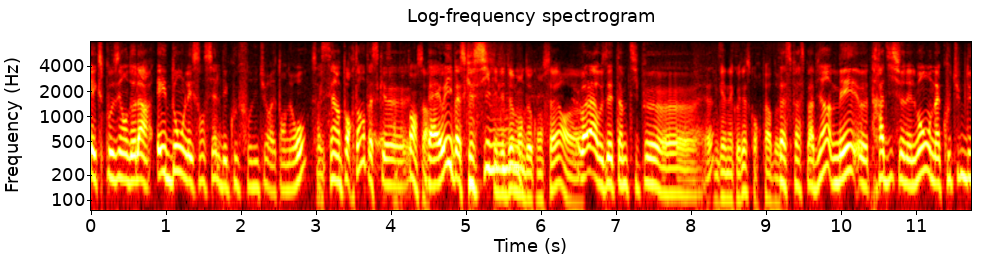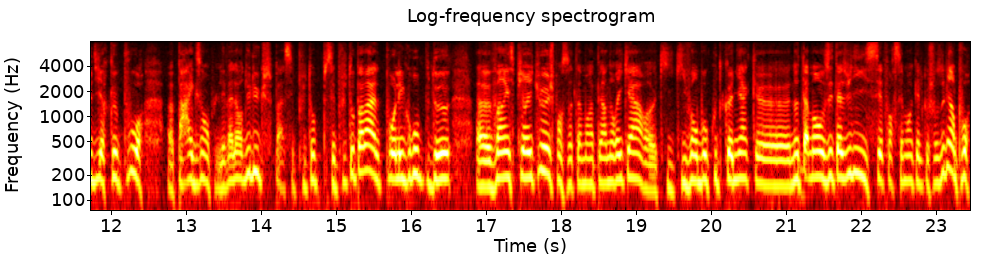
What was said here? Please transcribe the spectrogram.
exposés en dollars et dont l'essentiel des coûts de fourniture est en euros. Ça, c'est important parce que. Important, ça. Bah oui, parce que si, vous. les deux mondes de concert. Euh, voilà, vous êtes un petit peu. Euh, on gagne à côté ce qu'on repère de Ça se passe pas bien, mais euh, traditionnellement, on a coutume de dire que pour, euh, par exemple, les valeurs du luxe, bah, c'est plutôt, c'est plutôt pas mal. Pour les groupes de vins et spiritueux, je pense notamment à Pernod Ricard, qui, qui, vend beaucoup de cognac, notamment aux États-Unis, c'est forcément quelque chose de bien. Pour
